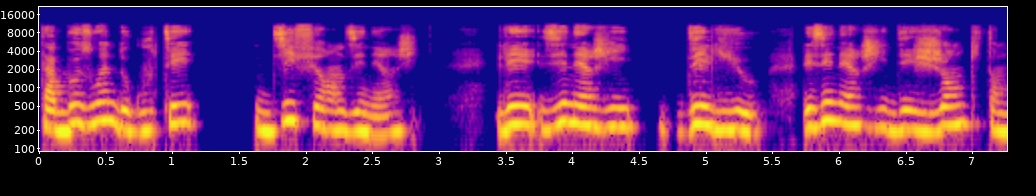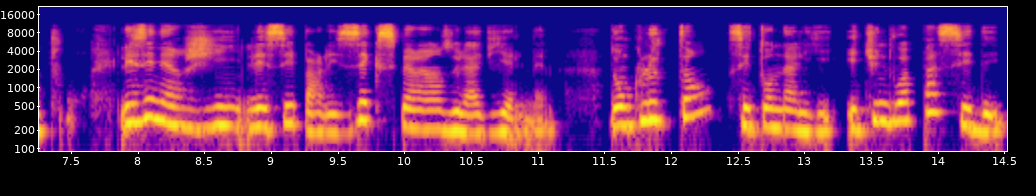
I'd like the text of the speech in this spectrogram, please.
tu as besoin de goûter différentes énergies les énergies des lieux, les énergies des gens qui t'entourent, les énergies laissées par les expériences de la vie elle-même. Donc le temps, c'est ton allié et tu ne dois pas céder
